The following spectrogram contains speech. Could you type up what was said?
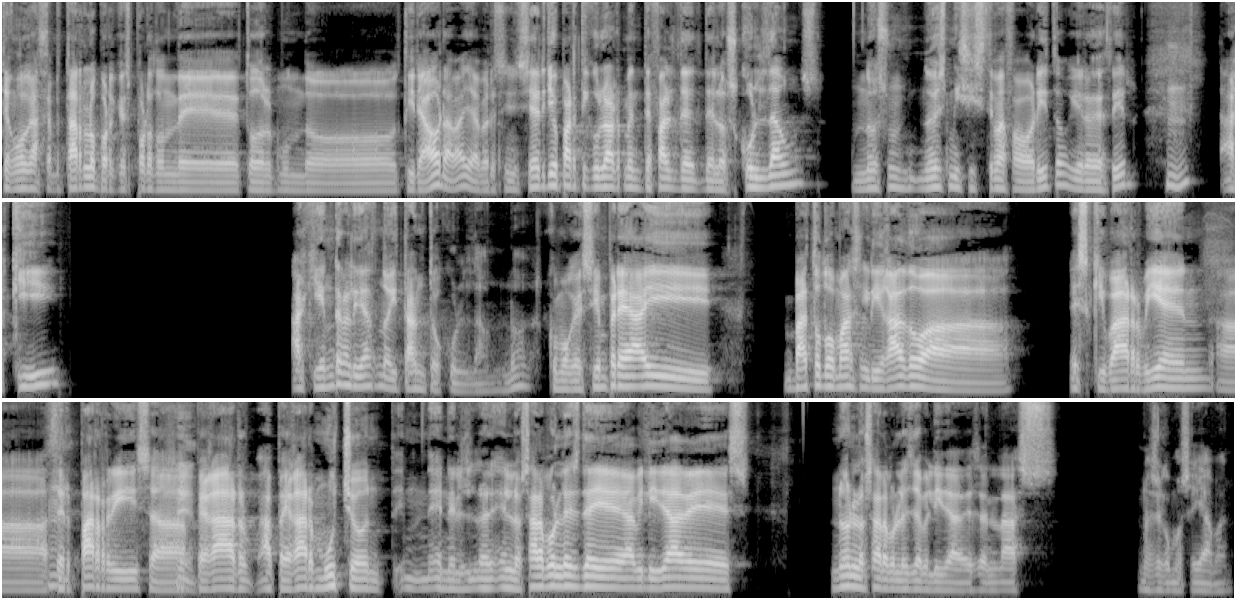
tengo que aceptarlo porque es por donde todo el mundo tira ahora, vaya, pero sin ser yo particularmente fan de, de los cooldowns, no es, un- no es mi sistema favorito, quiero decir. Aquí. Aquí en realidad no hay tanto cooldown, ¿no? Como que siempre hay. Va todo más ligado a esquivar bien, a hacer Mm. parries, a Sí. pegar, a pegar mucho. En, en el- en los árboles de habilidades. No en los árboles de habilidades, en las. No sé cómo se llaman.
